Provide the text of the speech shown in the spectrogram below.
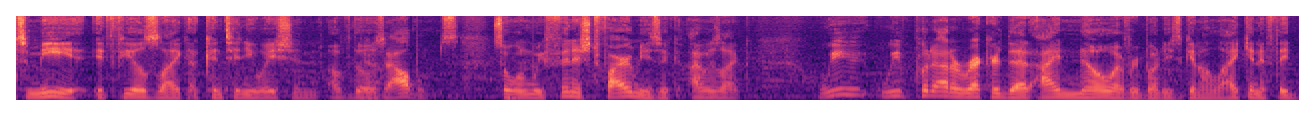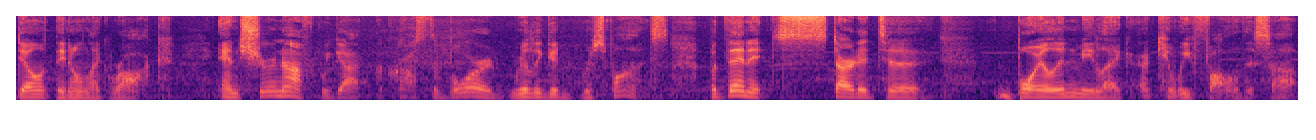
to me it feels like a continuation of those albums. So when we finished Fire Music, I was like, we we've put out a record that I know everybody's gonna like, and if they don't, they don't like rock. And sure enough, we got across the board really good response. But then it started to boil in me like, uh, can we follow this up?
